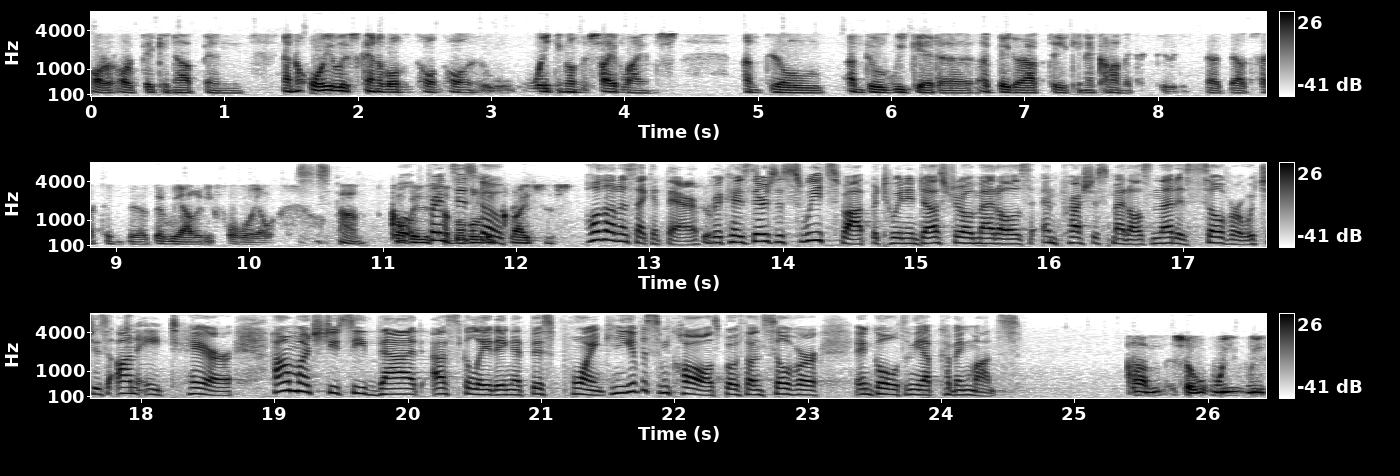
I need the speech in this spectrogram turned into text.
are, are picking up, and and oil is kind of on, on, on waiting on the sidelines until until we get a, a, bigger uptake in economic activity. That, that's I think the, the reality for oil. Um, well, Francisco, hold on a second there, sure. because there's a sweet spot between industrial metals and precious metals, and that is silver, which is on a tear. How much do you see that escalating at this point? Can you give us some calls both on silver and gold in the upcoming months? Um, so we, we've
